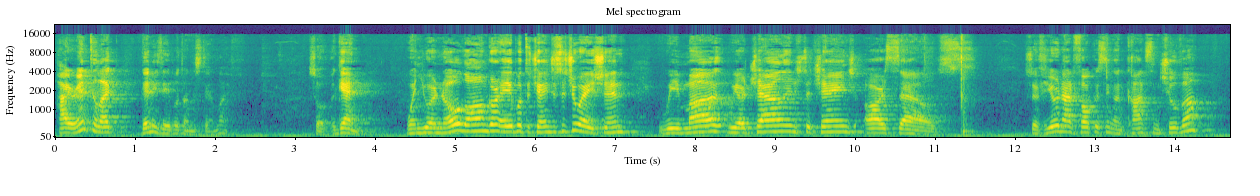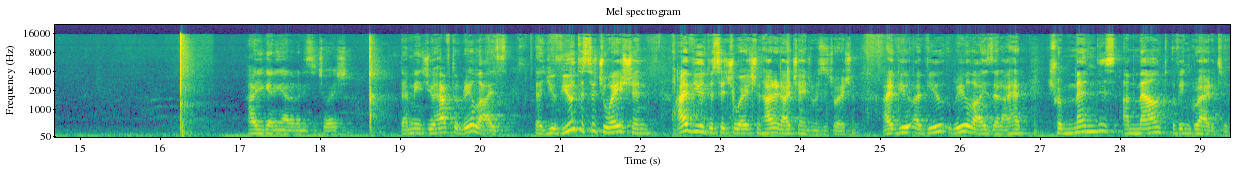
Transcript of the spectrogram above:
higher intellect, then he's able to understand life. So again, when you are no longer able to change the situation, we must we are challenged to change ourselves. So if you're not focusing on constant tshuva, how are you getting out of any situation? That means you have to realize that you viewed the situation. I viewed the situation. How did I change my situation? I view, I view, realized that I had tremendous amount of ingratitude.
